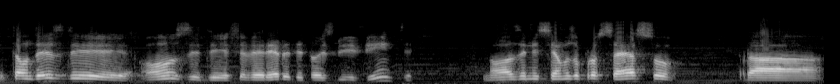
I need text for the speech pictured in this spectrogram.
Então, desde 11 de fevereiro de 2020, nós iniciamos o processo para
